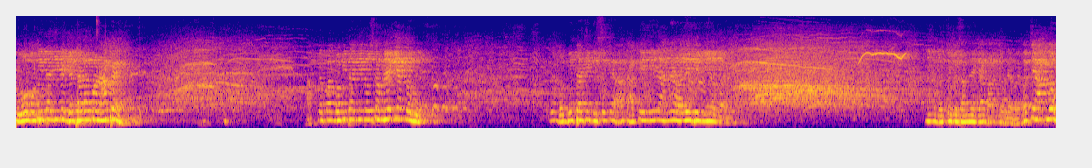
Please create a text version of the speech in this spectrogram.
वो बबीता जी के जेठालाल आप है? आपके पास बबीता जी तो उसका मैं क्या करूँ? ये बबीता जी किसी के हाथ आते नहीं, आने वाले भी नहीं है भाई। बच्चों के सामने क्या बात कर रहे हैं भाई? बच्चे, आप लोग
